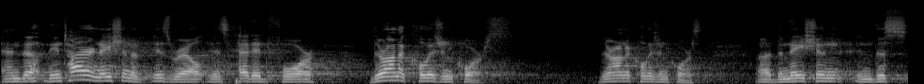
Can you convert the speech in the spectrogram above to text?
And the, the entire nation of Israel is headed for, they're on a collision course. They're on a collision course. Uh, the nation in this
